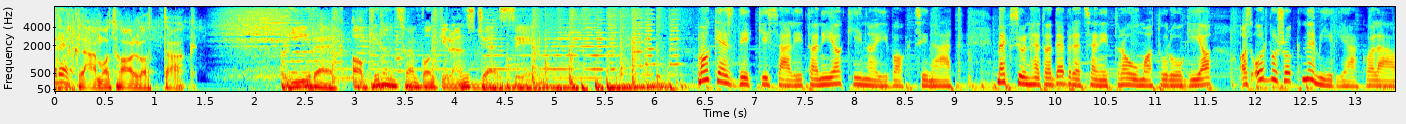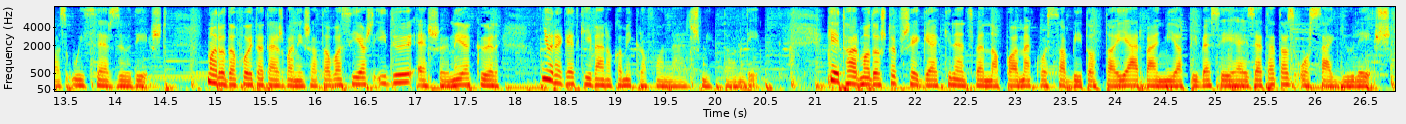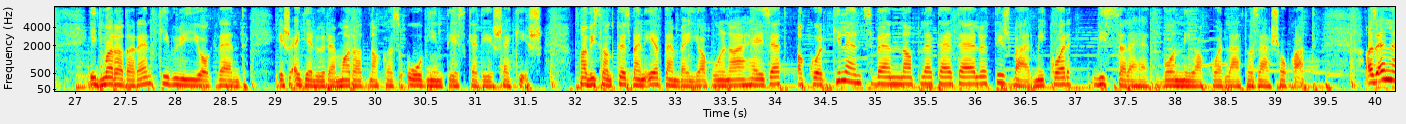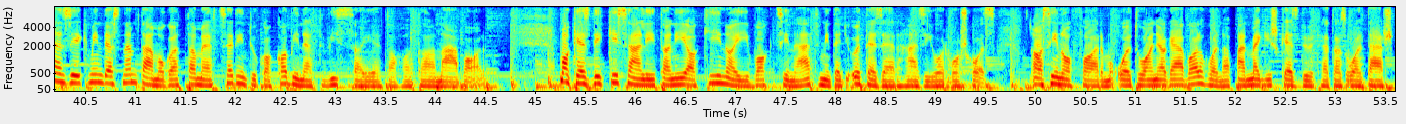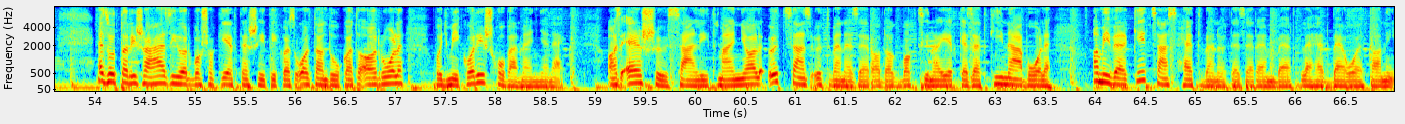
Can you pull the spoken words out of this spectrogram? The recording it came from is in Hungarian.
Reklámot hallottak. Hírek a 90.9 Jazzin. Ma kezdik kiszállítani a kínai vakcinát. Megszűnhet a debreceni traumatológia, az orvosok nem írják alá az új szerződést. Marad a folytatásban is a tavaszias idő, eső nélkül. Nyöreget kívánok a mikrofonnál, Schmidt Andi. Kétharmados többséggel 90 nappal meghosszabbította a járvány miatti veszélyhelyzetet az országgyűlés. Így marad a rendkívüli jogrend, és egyelőre maradnak az óvintézkedések is. Ha viszont közben érdemben javulna a helyzet, akkor 90 nap letelte előtt is bármikor vissza lehet vonni a korlátozásokat. Az ellenzék mindezt nem támogatta, mert szerintük a kabinet visszaélt a hatalmával. Ma kezdik kiszállítani a kínai vakcinát, mint egy 5000 házi orvoshoz. A Sinopharm oltóanyagával holnap már meg is kezdődhet az oltás. Ezúttal is a házi orvosok értesítik az oltandókat arról, hogy mikor és hova menjenek. Az első szállítmánnyal 550 ezer adag vakcina érkezett Kínából, amivel 275 ezer embert lehet beoltani.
